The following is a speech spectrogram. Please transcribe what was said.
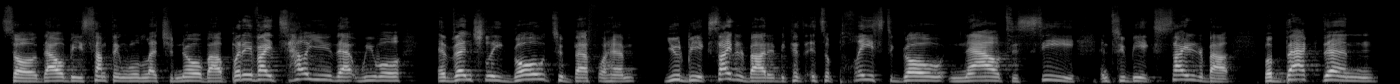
So that will be something we'll let you know about. But if I tell you that we will eventually go to Bethlehem, you'd be excited about it because it's a place to go now to see and to be excited about. But back then,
